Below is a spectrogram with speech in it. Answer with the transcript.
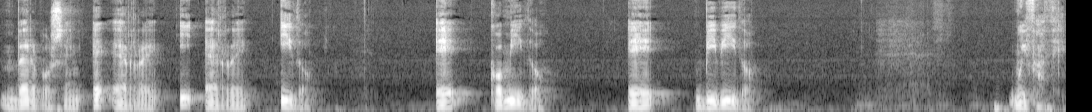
Verbos en ER, IR, ido. He comido, he vivido. Muy fácil.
